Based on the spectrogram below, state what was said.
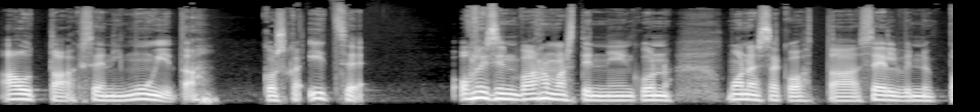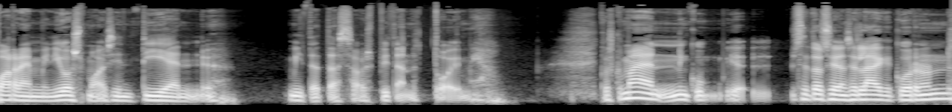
auttaakseni muita, koska itse olisin varmasti niin kuin monessa kohtaa selvinnyt paremmin, jos mä olisin tiennyt, mitä tässä olisi pitänyt toimia. Koska mä en, niin kuin, se tosiaan se lääkekuuri, no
